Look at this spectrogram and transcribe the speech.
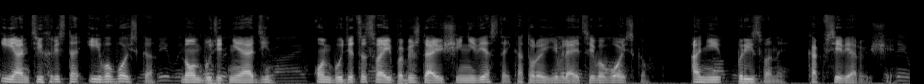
и Антихриста, и его войско. Но он будет не один. Он будет со своей побеждающей невестой, которая является его войском. Они призваны, как все верующие.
